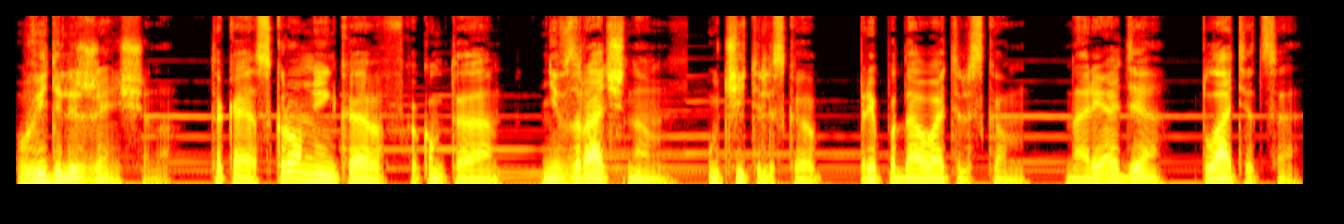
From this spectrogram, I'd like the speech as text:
увидели женщину. Такая скромненькая, в каком-то невзрачном учительско-преподавательском наряде, платьице.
